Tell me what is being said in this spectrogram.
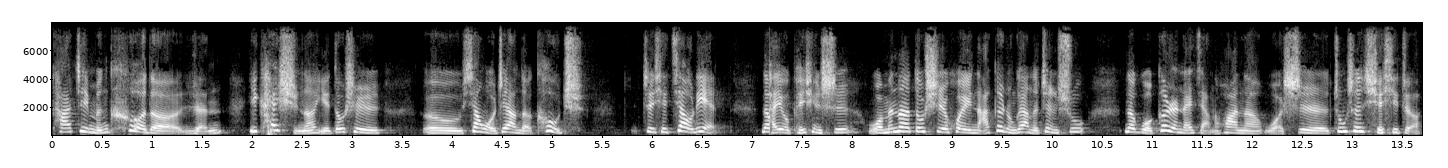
他这门课的人，一开始呢，也都是呃像我这样的 coach，这些教练。那还有培训师，我们呢都是会拿各种各样的证书。那我个人来讲的话呢，我是终身学习者，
